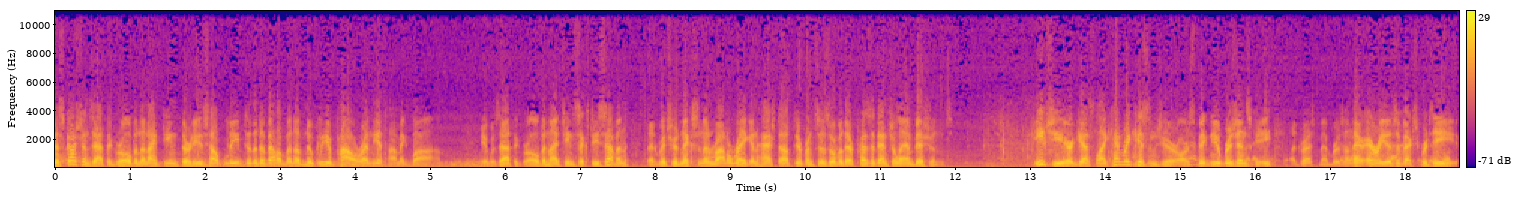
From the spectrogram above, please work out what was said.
Discussions at the Grove in the 1930s helped lead to the development of nuclear power and the atomic bomb. It was at the Grove in 1967 that Richard Nixon and Ronald Reagan hashed out differences over their presidential ambitions. Each year, guests like Henry Kissinger or Zbigniew Brzezinski address members on their areas of expertise.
